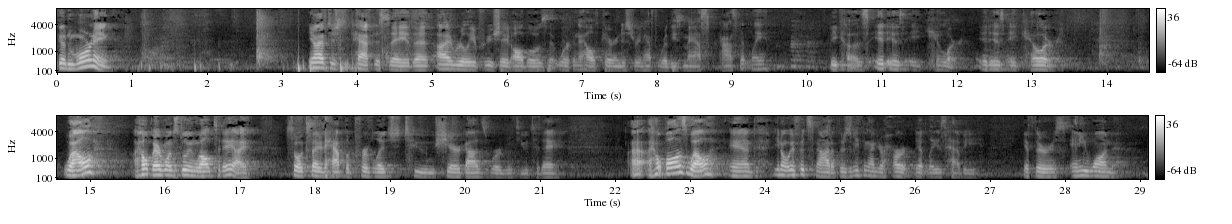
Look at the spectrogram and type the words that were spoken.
Good morning. You know, I have to just have to say that I really appreciate all those that work in the healthcare industry and have to wear these masks constantly because it is a killer. It is a killer. Well, I hope everyone's doing well today. I'm so excited to have the privilege to share God's word with you today. I hope all is well, and you know, if it's not, if there's anything on your heart that lays heavy, if there's anyone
